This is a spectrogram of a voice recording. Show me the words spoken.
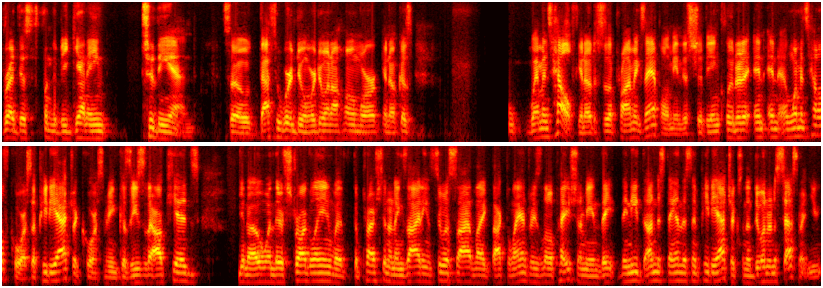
thread this from the beginning to the end. So that's what we're doing. We're doing our homework, you know, because women's health, you know, this is a prime example. I mean, this should be included in, in a women's health course, a pediatric course. I mean, because these are our kids, you know, when they're struggling with depression and anxiety and suicide, like Dr. Landry's little patient, I mean, they, they need to understand this in pediatrics and they're doing an assessment. You,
